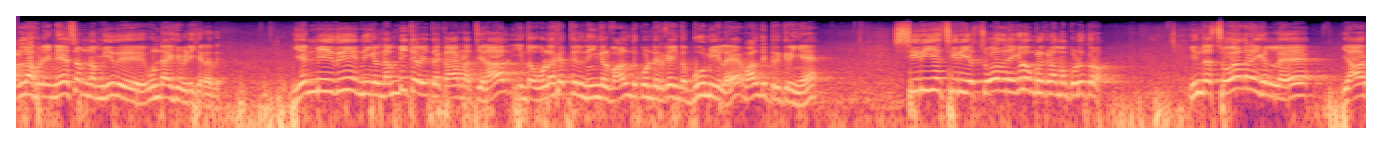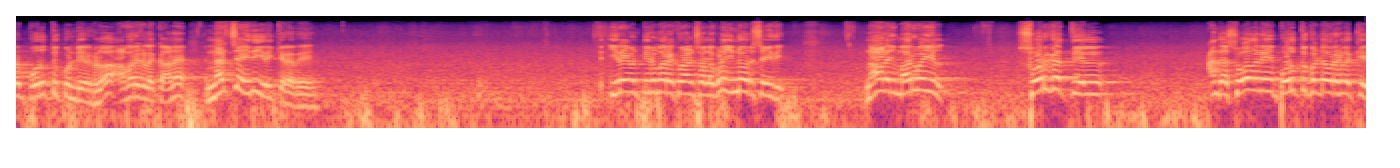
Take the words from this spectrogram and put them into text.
அல்லாஹுடைய நேசம் நம் மீது உண்டாகி விடுகிறது. என் மீது நீங்கள் நம்பிக்கை வைத்த காரணத்தினால் இந்த உலகத்தில் நீங்கள் வாழ்ந்து கொண்டிருக்க இந்த பூமியில் வாழ்ந்துட்டு இருக்கிறீங்க. சிறிய சிறிய சோதனைகள் உங்களுக்கு நம்ம கொடுக்குறோம். இந்த சோதனைகளில் யார் பொறுத்து கொண்டீர்களோ அவர்களுக்கான நற்செய்தி இருக்கிறது. இறைவன் திருமறை குரான் சொல்லக்கூடிய இன்னொரு செய்தி. நாளை மறுவையில் சொர்க்கத்தில் அந்த சோதனையை பொறுத்து கொண்டவர்களுக்கு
